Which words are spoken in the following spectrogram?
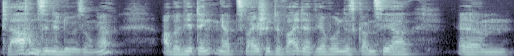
Klar haben sie eine Lösung, ja. Aber wir denken ja zwei Schritte weiter. Wir wollen das Ganze ja ähm,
